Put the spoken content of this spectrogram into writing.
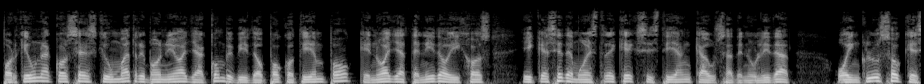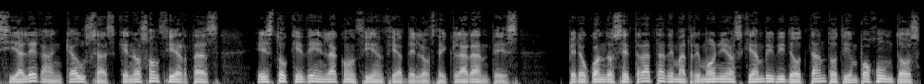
porque una cosa es que un matrimonio haya convivido poco tiempo, que no haya tenido hijos y que se demuestre que existían causa de nulidad o incluso que si alegan causas que no son ciertas, esto quede en la conciencia de los declarantes. Pero cuando se trata de matrimonios que han vivido tanto tiempo juntos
